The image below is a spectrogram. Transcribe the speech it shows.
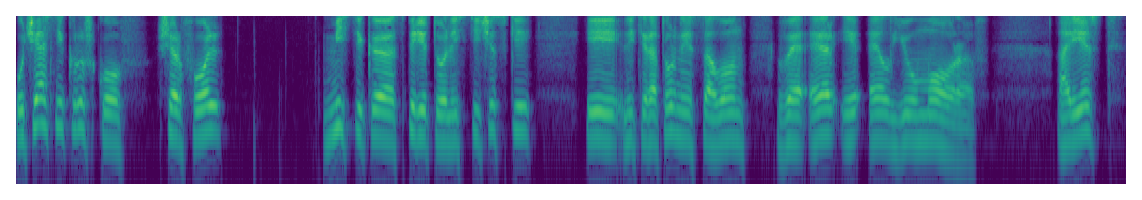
участник кружков «Шерфоль», «Мистико-спиритуалистический» и литературный салон В.Р. и Л. Ю. Моров. Арест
